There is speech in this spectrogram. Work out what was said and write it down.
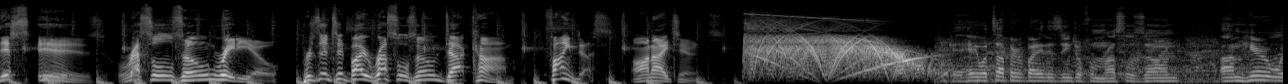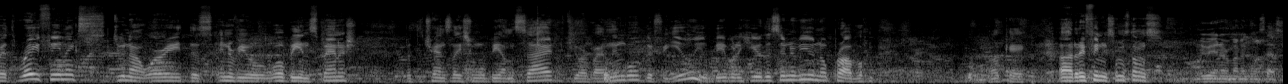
This is WrestleZone Radio, presented by WrestleZone.com. Find us on iTunes. Okay, hey, what's up, everybody? This is Angel from WrestleZone. I'm here with Ray Phoenix. Do not worry, this interview will be in Spanish, but the translation will be on the side. If you are bilingual, good for you. You'll be able to hear this interview, no problem. Okay. Uh, Ray Phoenix, ¿cómo estamos? Muy bien, hermano, ¿cómo estás?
